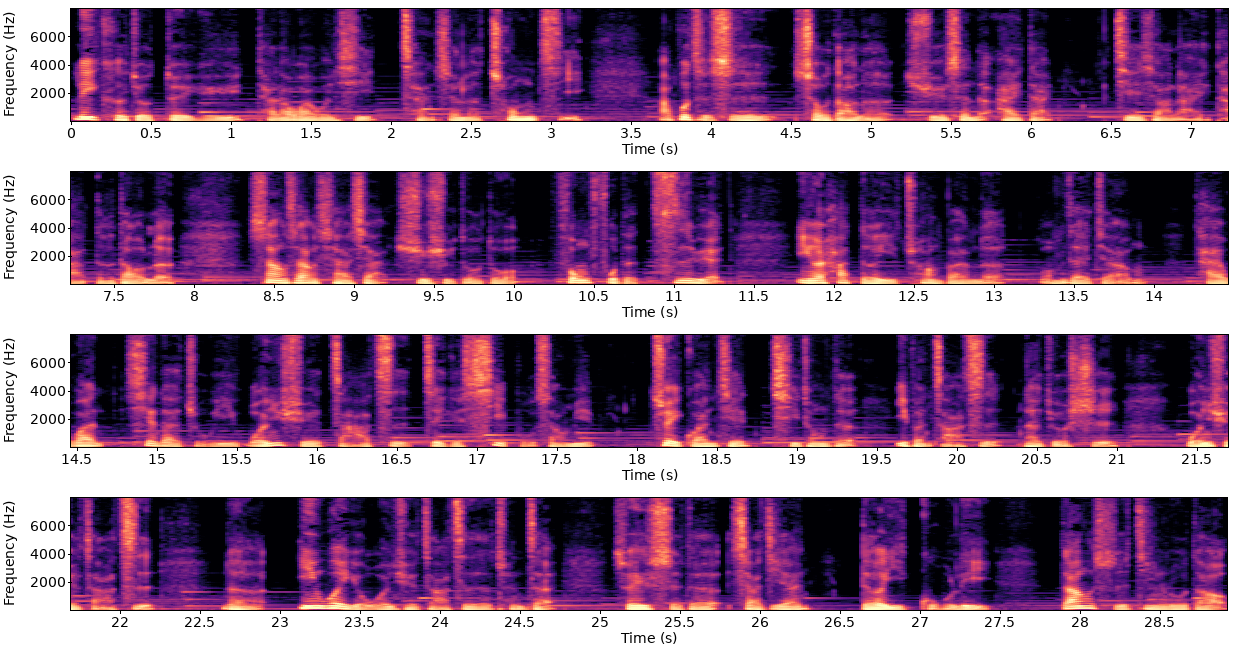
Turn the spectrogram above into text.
立刻就对于台大外文系产生了冲击。他不只是受到了学生的爱戴，接下来他得到了上上下下许许多多丰富的资源，因而他得以创办了我们在讲。台湾现代主义文学杂志这个系谱上面最关键其中的一本杂志，那就是文学杂志。那因为有文学杂志的存在，所以使得夏基安得以鼓励当时进入到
